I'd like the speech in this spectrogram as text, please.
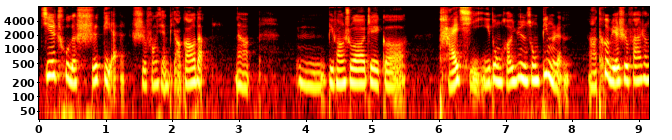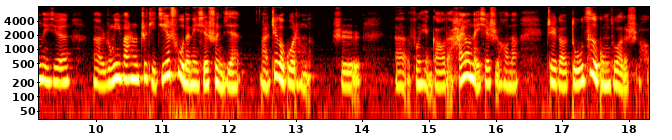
接触的时点是风险比较高的。那，嗯，比方说这个抬起、移动和运送病人啊，特别是发生那些呃容易发生肢体接触的那些瞬间啊，这个过程呢是。呃，风险高的还有哪些时候呢？这个独自工作的时候，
